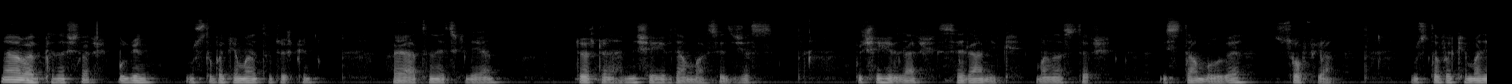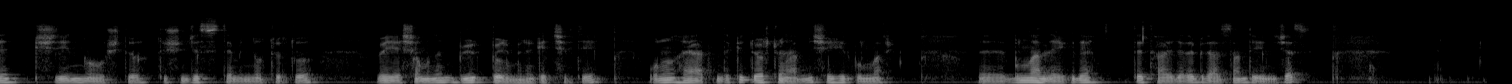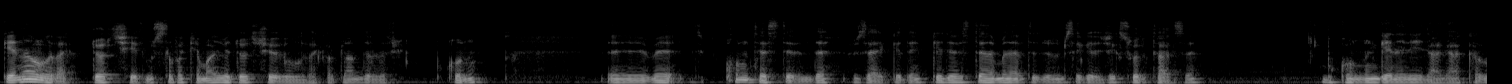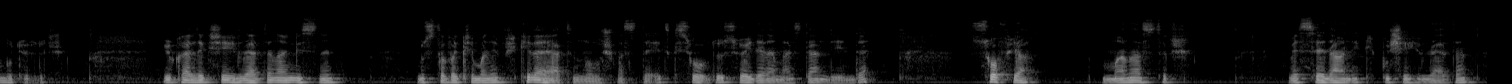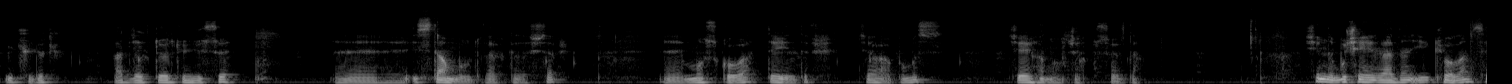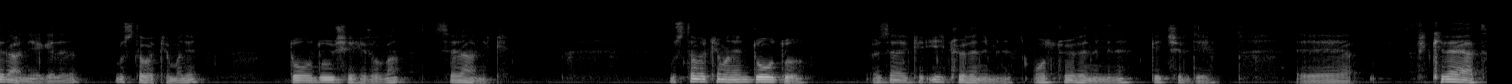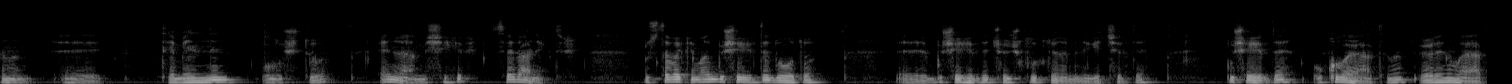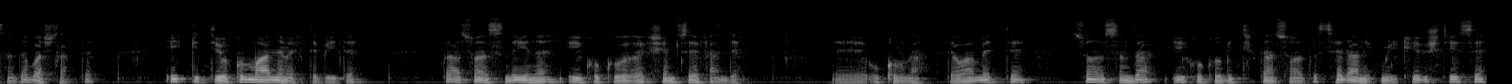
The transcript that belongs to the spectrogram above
Merhaba arkadaşlar. Bugün Mustafa Kemal Atatürk'ün hayatını etkileyen dört önemli şehirden bahsedeceğiz. Bu şehirler Selanik, Manastır, İstanbul ve Sofya. Mustafa Kemal'in kişiliğinin oluştuğu, düşünce sisteminin oturduğu ve yaşamının büyük bölümünü geçirdiği onun hayatındaki dört önemli şehir bunlar. Ee, Bunlarla ilgili detaylara birazdan değineceğiz. Genel olarak dört şehir, Mustafa Kemal ve dört şehir olarak adlandırılır bu konu. Ee, ve konu testlerinde özellikle denk geliriz. Denemelerde de önümüze gelecek soru tarzı bu konunun geneliyle alakalı bu türdür. Yukarıdaki şehirlerden hangisinin Mustafa Kemal'in fikir hayatının oluşmasında etkisi olduğu söylenemez dendiğinde Sofya, Manastır ve Selanik bu şehirlerden üçüdür. Ancak dördüncüsü eee, İstanbul'dur arkadaşlar. Eee, Moskova değildir. Cevabımız Ceyhan olacak bu soruda. Şimdi bu şehirlerden ilki olan Selanik'e gelelim. Mustafa Kemal'in doğduğu şehir olan Selanik. Mustafa Kemal'in doğduğu, özellikle ilk öğreniminin, orta öğrenimini geçirdiği, e, fikir hayatının e, temelinin oluştuğu en önemli şehir Selanik'tir. Mustafa Kemal bu şehirde doğdu. E, bu şehirde çocukluk dönemini geçirdi. Bu şehirde okul hayatının, öğrenim hayatını da başlattı. İlk gittiği okul mahalle mektebiydi. Daha sonrasında yine ilkokul olarak Şemsi Efendi e, okuluna devam etti. Sonrasında ilkokul bittikten sonra da Selanik Mülkiye Rüştiyesi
